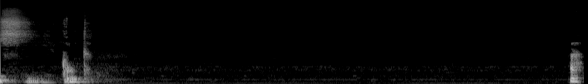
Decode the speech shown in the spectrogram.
喜功德啊！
